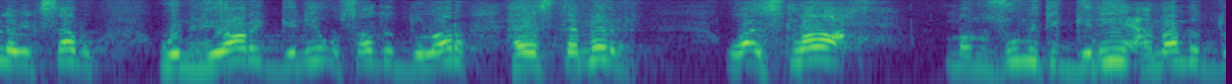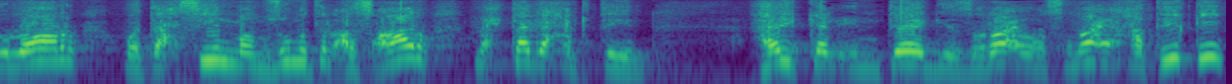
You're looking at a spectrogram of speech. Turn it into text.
العملة بيكسبوا. وانهيار الجنيه قصاد الدولار هيستمر. وإصلاح منظومة الجنيه أمام الدولار وتحسين منظومة الأسعار محتاجة حاجتين. هيكل إنتاجي زراعي وصناعي حقيقي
